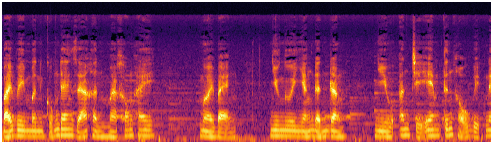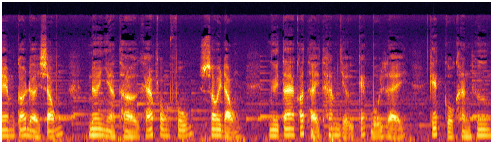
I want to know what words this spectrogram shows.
bởi vì mình cũng đang giả hình mà không hay. Mời bạn, nhiều người nhận định rằng nhiều anh chị em tín hữu Việt Nam có đời sống nơi nhà thờ khá phong phú, sôi động. Người ta có thể tham dự các buổi lễ, các cuộc hành hương,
